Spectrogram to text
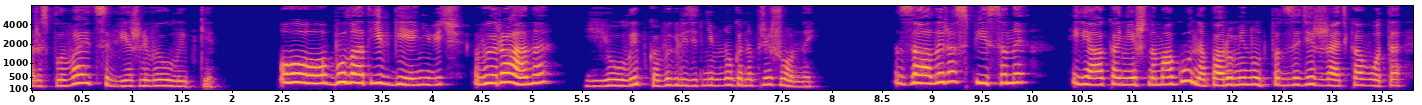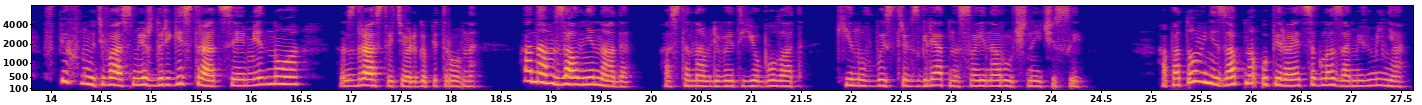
расплывается в вежливой улыбке. «О, Булат Евгеньевич, вы рано!» Ее улыбка выглядит немного напряженной. «Залы расписаны. Я, конечно, могу на пару минут подзадержать кого-то, впихнуть вас между регистрациями, но...» «Здравствуйте, Ольга Петровна. А нам в зал не надо», — останавливает ее Булат, кинув быстрый взгляд на свои наручные часы. А потом внезапно упирается глазами в меня.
